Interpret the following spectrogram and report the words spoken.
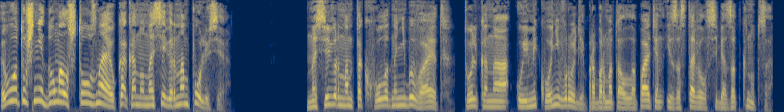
Вот уж не думал, что узнаю, как оно на Северном полюсе!» «На Северном так холодно не бывает. Только на Уэмиконе вроде», — пробормотал Лопатин и заставил себя заткнуться.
